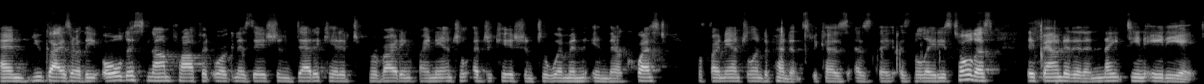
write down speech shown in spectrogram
And you guys are the oldest nonprofit organization dedicated to providing financial education to women in their quest for financial independence. Because, as, they, as the ladies told us, they founded it in 1988.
